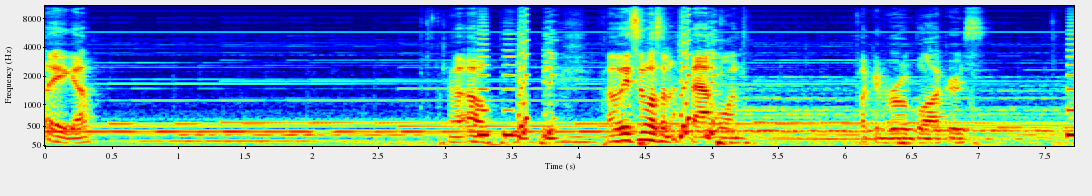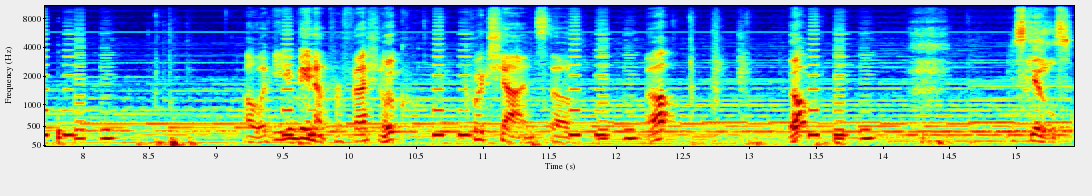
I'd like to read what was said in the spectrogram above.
Oh, there you go. Uh oh. At least it wasn't a fat one. Fucking road blockers. Oh, look at you being a professional. Qu- Quick shot and stuff. Oh. Oh. Skills.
